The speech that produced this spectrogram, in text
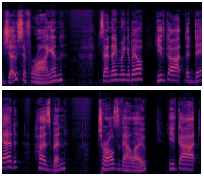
Joseph Ryan. Does that name ring a bell? You've got the dead husband, Charles Vallow. You've got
